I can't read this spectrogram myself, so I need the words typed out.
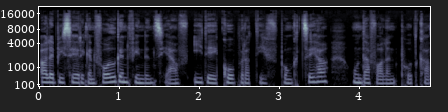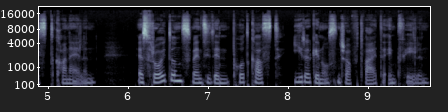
Alle bisherigen Folgen finden Sie auf idkooperativ.ch und auf allen Podcast-Kanälen. Es freut uns, wenn Sie den Podcast Ihrer Genossenschaft weiterempfehlen.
